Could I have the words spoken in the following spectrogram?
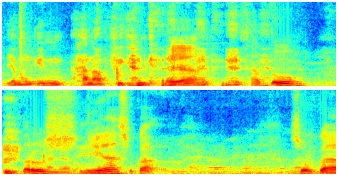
Ya mungkin Hanafi kan. Ya, satu. Terus Hanafi. dia suka suka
